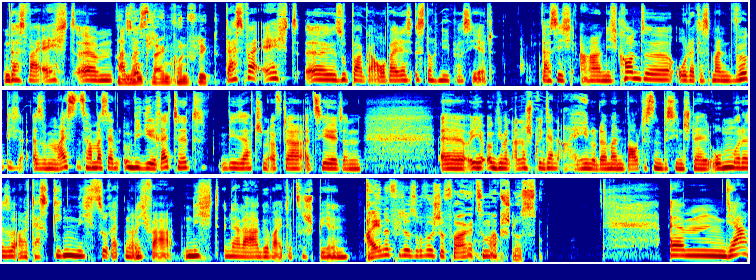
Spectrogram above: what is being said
Und das war echt, ähm, Haben also einen kleinen Konflikt. das war echt äh, super GAU, weil das ist noch nie passiert. Dass ich A nicht konnte oder dass man wirklich, also meistens haben wir es dann irgendwie gerettet, wie gesagt, schon öfter erzählt, dann äh, irgendjemand anders springt dann ein oder man baut es ein bisschen schnell um oder so, aber das ging nicht zu retten und ich war nicht in der Lage, weiter zu spielen. Eine philosophische Frage zum Abschluss. Ähm, ja,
